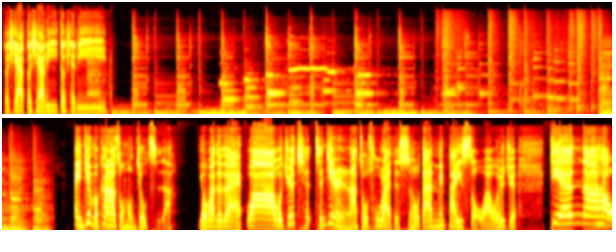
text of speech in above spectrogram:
多谢多谢你，多谢你。哎，你今天有没有看到总统就职啊？有吧，对不对？哇，我觉得陈陈建仁啊走出来的时候，大家那边拍手啊，我就觉得天哪，好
